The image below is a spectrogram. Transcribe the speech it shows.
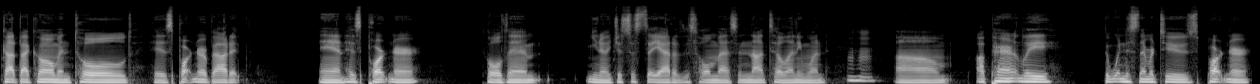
got back home and told his partner about it, and his partner told him, you know, just to stay out of this whole mess and not tell anyone. Mm-hmm. Um, apparently, the witness number two's partner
